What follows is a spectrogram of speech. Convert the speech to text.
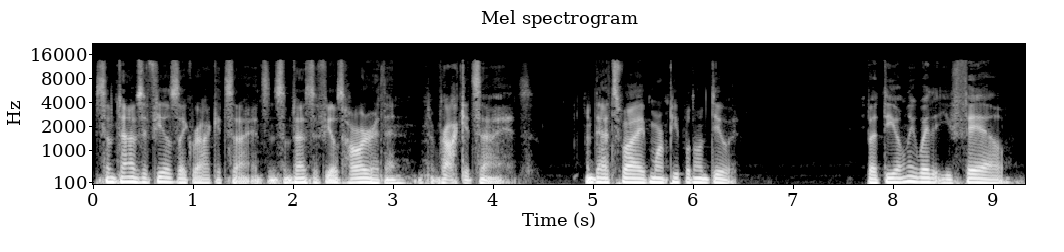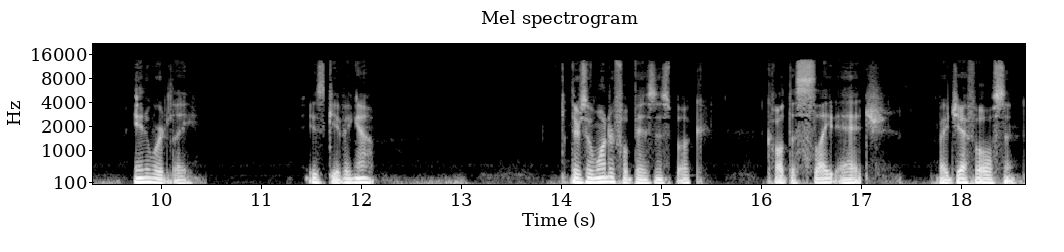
sometimes it feels like rocket science, and sometimes it feels harder than rocket science. And that's why more people don't do it. But the only way that you fail inwardly is giving up. There's a wonderful business book called The Slight Edge by Jeff Olson.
